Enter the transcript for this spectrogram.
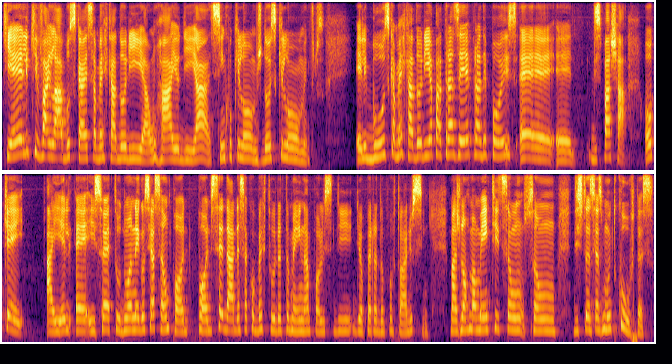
que ele que vai lá buscar essa mercadoria, um raio de ah, 5 quilômetros, 2 quilômetros. Ele busca a mercadoria para trazer para depois é, é, despachar. Ok. Aí ele, é, isso é tudo uma negociação, pode, pode ser dada essa cobertura também na pólice de, de operador portuário, sim. Mas normalmente são, são distâncias muito curtas.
